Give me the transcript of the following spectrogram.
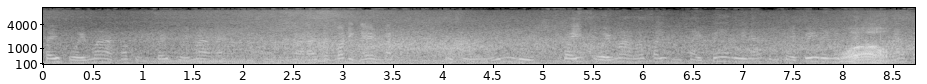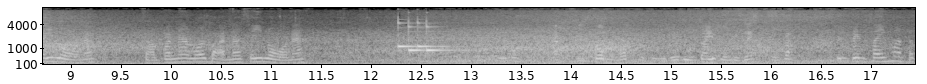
ไซส์สวยมากครับผมไซส์สวยมากนะการาจะก็เด็กได้เห็นปะโอ้โหนี่ดูไซส์สวยมากนะไซส์ผมใส่เป้เลยนะผมใส่เป้เลยนะว้าวนะไซส์หล่อนะ3,500บาทนะไซส์หล่อนะอะสีส้มครับโอ้โหเดี๋ยวดูไซส์ผมอีกแล้วเห็นปะ เป็นเป็นไซส์มาตร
